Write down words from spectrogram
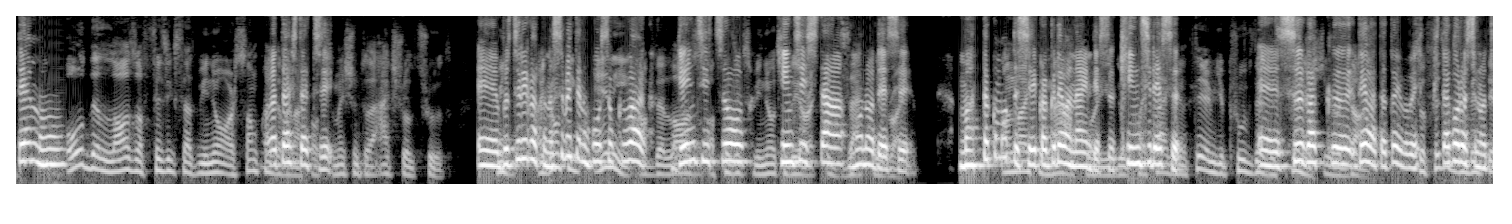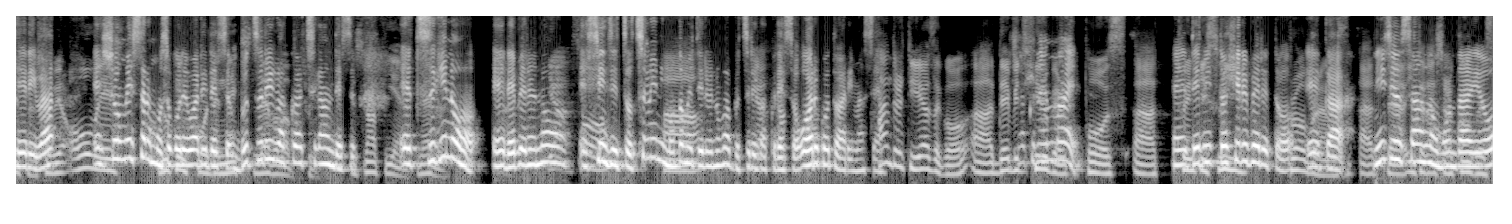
でも、私たちえー物理学のすべての法則は現実を禁じしたものです。全くもって正確ではないんです。禁じです。えー数学では例えばピタゴラスの定理は、えー証明したらもうそこで終わりです。物理学は違うんです。えー次のえーレベルのえー真実を常に求めているのが物理学です。終わることはありません。100 100年前えーデビッド・ヒルベルトえーが23の問題を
